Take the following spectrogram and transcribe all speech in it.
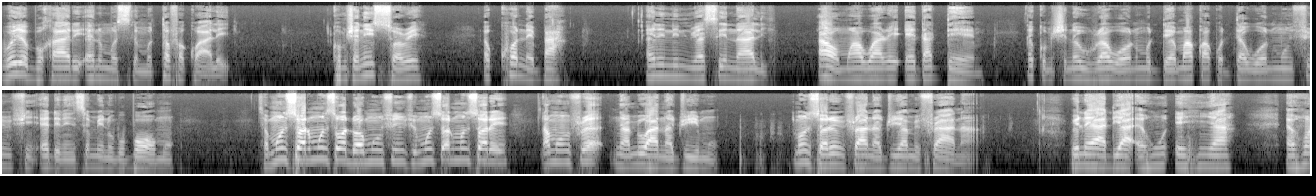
Wei yɛ Bukhari ne Muslim, Muttafaqun alayh. Kɔmhyɛni sɔre kɔ ne ba ne ne nua Senali a wɔn aware da dɛm na kɔmhyɛni awura wɔn mu dɛm akɔ akɔda wɔn mu mfimfi de ne nsa mmienu bobɔ wɔn sɛ monsɔre monsɔre ɔda wɔn mfimfi monsɔre monsɔre na momfrɛ nyame wɔ anadwo yi mu monsɔre mfrɛ anadwo nyame frɛ anaa Wei na ɛyɛ adeɛ a ɛho hia. Ɛho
